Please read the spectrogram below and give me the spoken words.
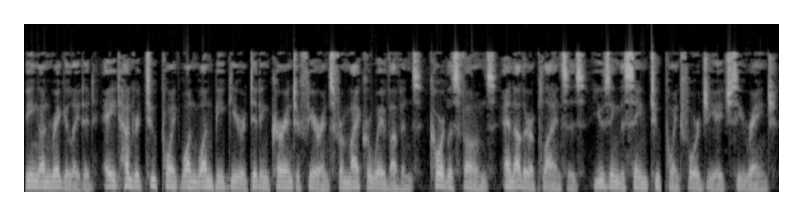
Being unregulated, 802.11b gear did incur interference from microwave ovens, cordless phones, and other appliances using the same 2.4 GHz range.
